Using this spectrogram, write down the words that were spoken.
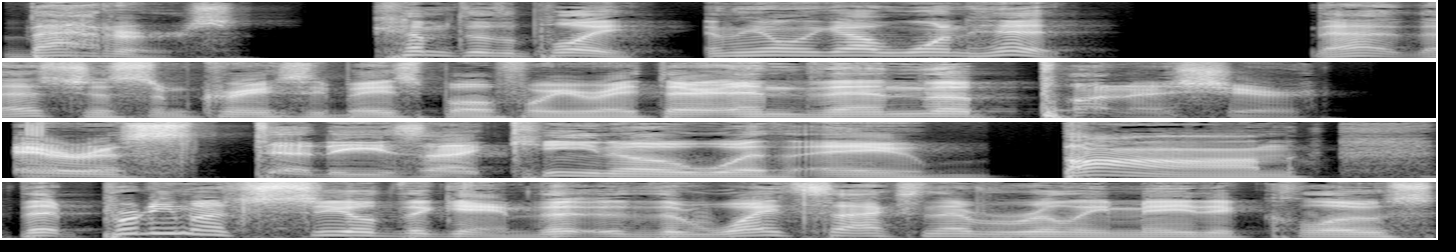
batters come to the plate, and they only got one hit. That That's just some crazy baseball for you right there. And then the Punisher, Aristides Aquino, with a bomb that pretty much sealed the game. The, the White Sox never really made it close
